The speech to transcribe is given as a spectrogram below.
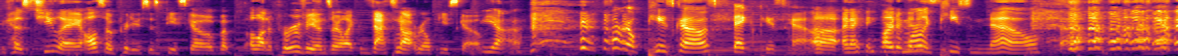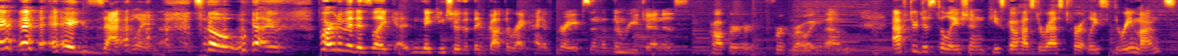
because Chile also produces pisco, but a lot of Peruvians are like, that's not real pisco. Yeah. it's not real pisco. It's fake pisco. Uh, and I think part like of more like peace no. exactly. So uh, part of it is like making sure that they've got the right kind of grapes and that the region is proper for growing them. After distillation, pisco has to rest for at least three months,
